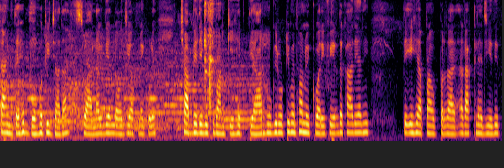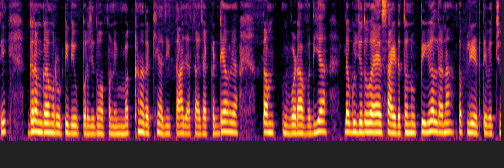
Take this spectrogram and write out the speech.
ਟਾਈਮ ਤੇ ਇਹ ਬਹੁਤ ਹੀ ਜ਼ਿਆਦਾ ਸਵਾਦ ਲੱਗਦੀ ਹੈ ਲਓ ਜੀ, ਆਪਣੇ ਕੋਲੇ ਛਾਬੇ ਦੇ ਵਿੱਚ ਬਣ ਕੇ ਇਹ ਤਿਆਰ ਹੋ ਗਈ ਰੋਟੀ। ਮੈਂ ਤੁਹਾਨੂੰ ਇੱਕ ਵਾਰੀ ਫੇਰ ਦਿਖਾ ਦਿਆਂ ਜੀ। ਤੇ ਇਹ ਆਪਣਾ ਉੱਪਰ ਰਾ- ਰੱਖ ਲਿਆ ਜੀ ਇਹਦੇ ਤੇ। ਗਰਮ ਗਰਮ ਰੋਟੀ ਦੇ ਉੱਪਰ ਜਦੋਂ ਆਪਾਂ ਨੇ ਮੱਖਣ ਰੱਖਿਆ ਜੀ, ਤਾਜ਼ਾ ਤਾਜ਼ਾ ਕੱਢਿਆ ਹੋਇਆ, ਤਾਂ ਬੜਾ ਵਧੀਆ ਲੱਗੂ। ਜਦੋਂ ਐ ਸਾਈਡ ਤੁਹਾਨੂੰ ਪਿਘਲਦਾ ਨਾ, ਤਾਂ ਪਲੇਟ ਦੇ ਵਿੱਚ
